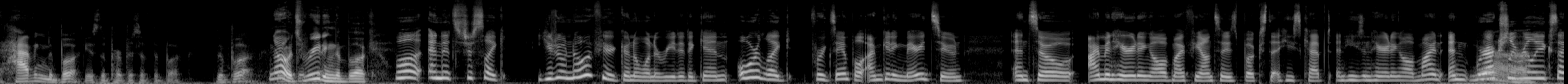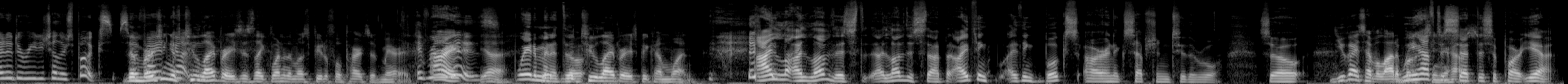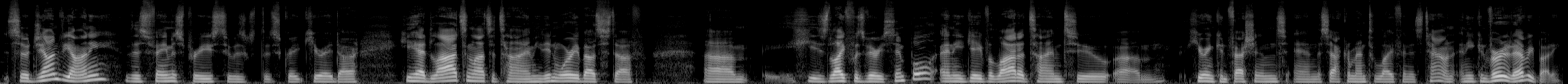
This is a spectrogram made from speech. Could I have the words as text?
having the book is the purpose of the book. The book. no, it's reading the book. Well, and it's just like you don't know if you're going to want to read it again. Or, like, for example, I'm getting married soon. And so I'm inheriting all of my fiance's books that he's kept, and he's inheriting all of mine. And we're actually really excited to read each other's books. So the if I merging of two libraries is like one of the most beautiful parts of marriage. It really All right. is. Yeah. Wait a minute, the, though. The two libraries become one. I, lo- I love this. I love this stuff, but I think I think books are an exception to the rule. So You guys have a lot of books we have in to your set house. this apart. Yeah. So John Vianney, this famous priest who was this great Curé d'Ars, he had lots and lots of time. He didn't worry about stuff. Um, his life was very simple, and he gave a lot of time to um, hearing confessions and the sacramental life in his town, and he converted everybody.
